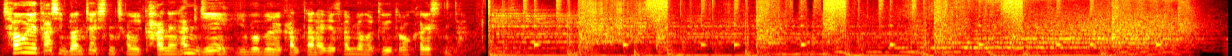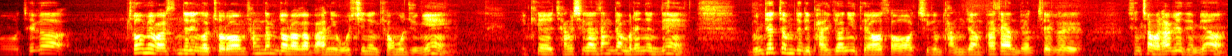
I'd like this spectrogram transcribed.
차후에 다시 면책 신청이 가능한지 이 부분을 간단하게 설명을 드리도록 하겠습니다. 어, 제가 처음에 말씀드린 것처럼 상담 전화가 많이 오시는 경우 중에 이렇게 장시간 상담을 했는데 문제점들이 발견이 되어서 지금 당장 파산 면책을 신청을 하게 되면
